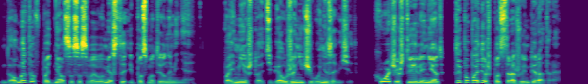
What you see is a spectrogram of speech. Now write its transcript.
Долматов поднялся со своего места и посмотрел на меня. «Пойми, что от тебя уже ничего не зависит. Хочешь ты или нет, ты попадешь под стражу императора.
